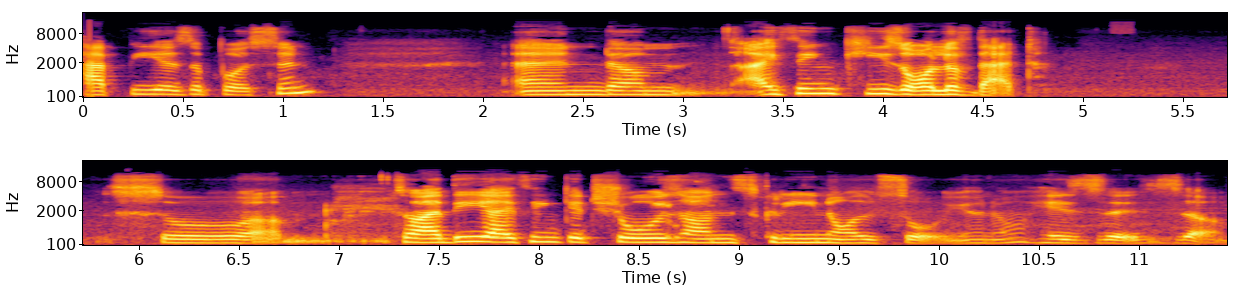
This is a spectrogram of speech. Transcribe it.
happy as a person. And um, i think he's all of that. So um, so adi i think it shows on screen also you know his um,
